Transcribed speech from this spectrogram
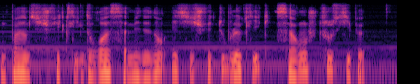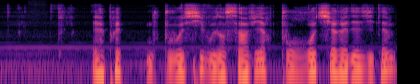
Donc par exemple, si je fais clic droit, ça met dedans. Et si je fais double clic, ça range tout ce qu'il peut. Et après, vous pouvez aussi vous en servir pour retirer des items.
